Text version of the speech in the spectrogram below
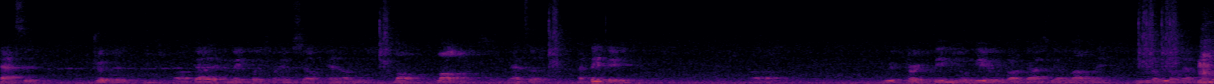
pass it, dribble it, uh, guy that can make plays for himself and others, long, long. So That's a, I think a, uh, recurring theme you'll hear with our guys, we have a lot of length. Even though we don't have many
